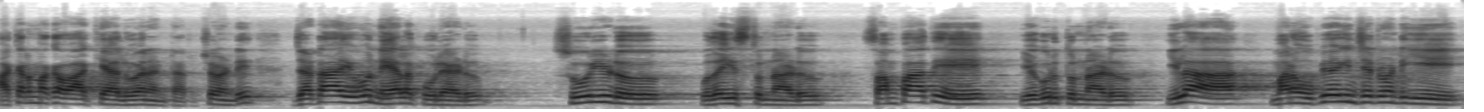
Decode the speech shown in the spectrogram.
అకర్మక వాక్యాలు అని అంటారు. చూడండి జటాయువు నేల కూలాడు సూర్యుడు ఉదయిస్తున్నాడు సంపాతి ఎగురుతున్నాడు ఇలా మనం ఉపయోగించేటువంటి ఈ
